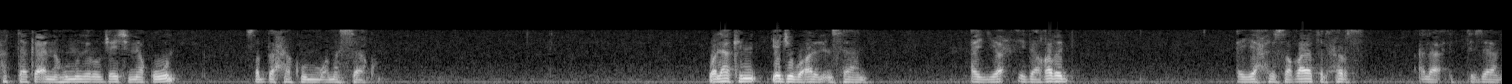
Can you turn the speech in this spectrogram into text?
حتى كأنه منذر جيش يقول صبحكم ومساكم ولكن يجب على الإنسان أن إذا غضب أن يحرص غاية الحرص على الاتزان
